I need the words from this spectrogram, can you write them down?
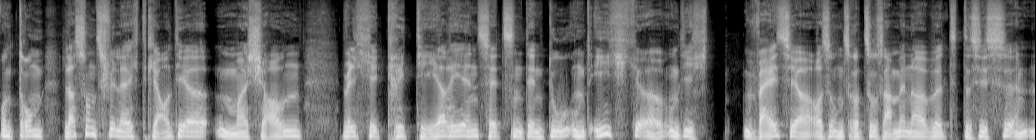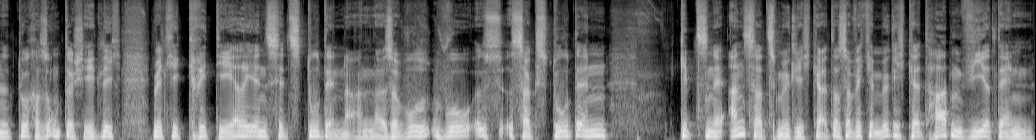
Und drum, lass uns vielleicht, Claudia, mal schauen, welche Kriterien setzen denn du und ich, äh, und ich weiß ja aus unserer Zusammenarbeit, das ist äh, durchaus unterschiedlich, welche Kriterien setzt du denn an? Also wo, wo sagst du denn, Gibt es eine Ansatzmöglichkeit? Also welche Möglichkeit haben wir denn,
